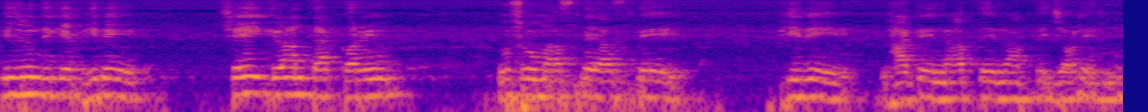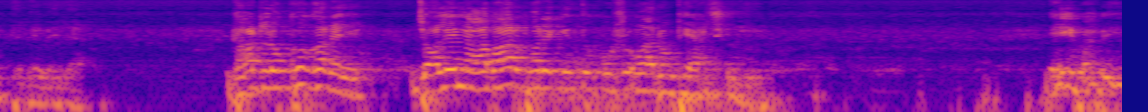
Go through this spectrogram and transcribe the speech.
পিছন দিকে ফিরে সেই গ্রাম ত্যাগ করেন। কুসুম আস্তে আস্তে ফিরে ঘাটে নাপতে নাপতে জলের মধ্যে নেমে যায়। ঘাট লক্ষ্য করে জলে নাবার পরে কিন্তু কুসুম আর উঠে আসেনি। এইভাবেই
